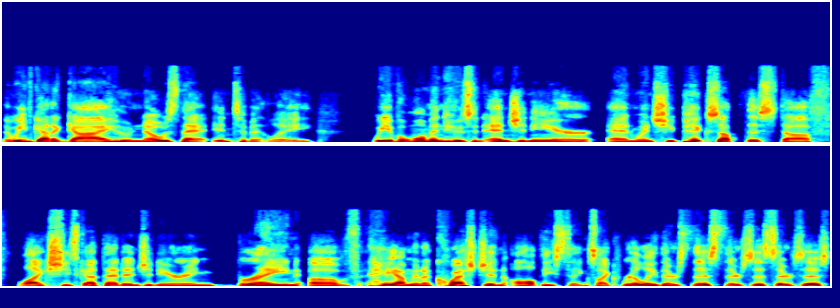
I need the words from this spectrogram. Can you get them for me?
that we've got a guy who knows that intimately we have a woman who's an engineer and when she picks up this stuff like she's got that engineering brain of hey i'm going to question all these things. Like really? There's this there's this there's this.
